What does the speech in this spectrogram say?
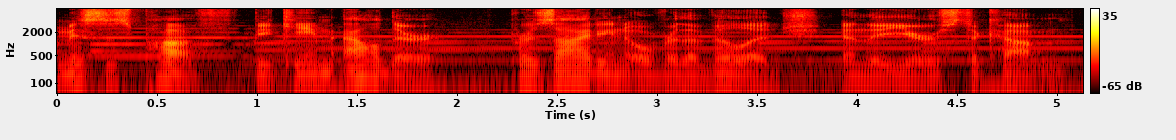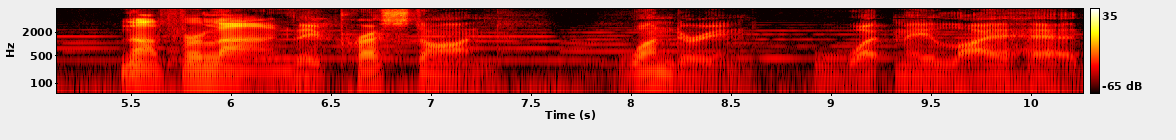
Mrs. Puff became elder, presiding over the village in the years to come. Not for long. They pressed on, wondering what may lie ahead.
